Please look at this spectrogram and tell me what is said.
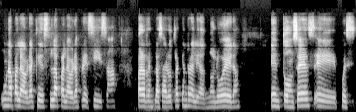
una palabra que es la palabra precisa para reemplazar otra que en realidad no lo era. Entonces, eh, pues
